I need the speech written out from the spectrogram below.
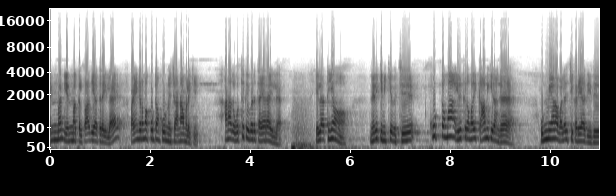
எண்மண் எண் மக்கள் பாத யாத்திரையில் பயங்கரமாக கூட்டம் கூடுனுச்சு அண்ணாமலைக்கு. ஆனால் அதை ஒத்துக்க வேறு தயாராக இல்லை. எல்லாத்தையும் நெருக்கி நிற்க வச்சு கூட்டமாக இருக்கிற மாதிரி காமிக்கிறாங்க. உண்மையான வளர்ச்சி கிடையாது இது.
